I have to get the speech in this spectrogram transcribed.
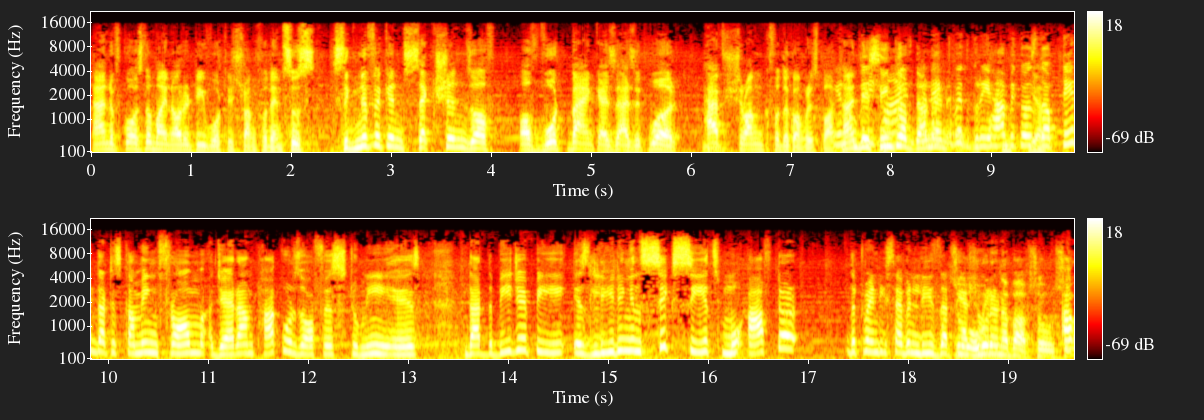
and of course the minority vote has shrunk for them. So significant sections of, of vote bank, as, as it were, have shrunk for the Congress party. You know, And they seem to have done connect an- with Griha because Yeah. the update that is coming from Jairam Thakur's office to me is that the BJP is leading in six seats after the 27 leads that So we are over showing. and above. So, so Uh,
